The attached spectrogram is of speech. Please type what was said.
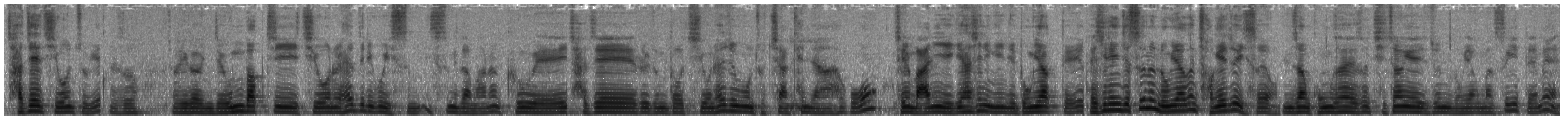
자재 지원 쪽에 그래서 저희가 이제 은박지 지원을 해드리고 있, 있습니다만은 그 외에 자재를 좀 더 지원해 주면 좋지 않겠냐 하고 제일 많이 얘기하시는 게 이제 농약대 대신에 이제 쓰는 농약은 정해져 있어요. 인삼공사에서 지정해 준 농약만 쓰기 때문에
